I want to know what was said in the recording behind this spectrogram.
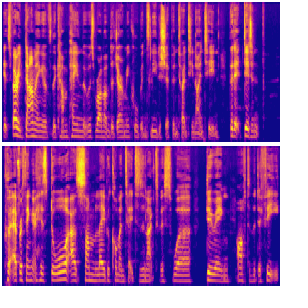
it's very damning of the campaign that was run under Jeremy Corbyn's leadership in 2019, that it didn't put everything at his door as some Labour commentators and activists were doing after the defeat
